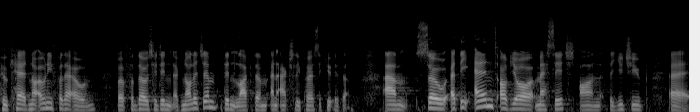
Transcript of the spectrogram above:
who cared not only for their own, but for those who didn't acknowledge them, didn't like them, and actually persecuted them. Um, so at the end of your message on the YouTube uh,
